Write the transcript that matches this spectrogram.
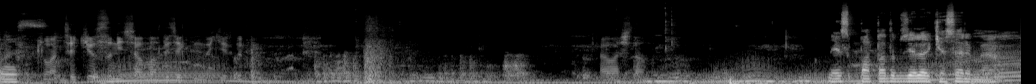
Of. Ulan çekiyorsun inşallah diyecektim de girdin. Yavaş lan. Neyse patladığımız yerleri keserim ya.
